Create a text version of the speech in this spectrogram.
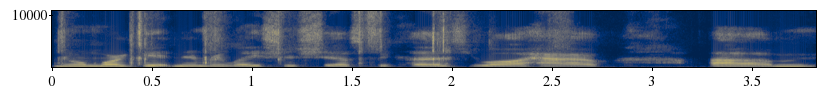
no more getting in relationships because you all have um,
